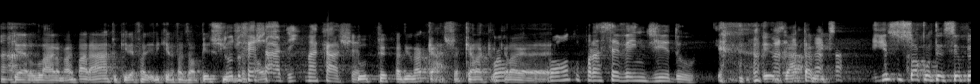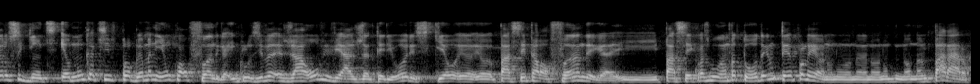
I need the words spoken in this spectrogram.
Ah. Que era, lá era mais barato, queria, ele queria fazer uma pesquisa. Tudo fechadinho na caixa. Tudo fechadinho na caixa. Aquela, pronto aquela... pronto para ser vendido. Exatamente. Isso só aconteceu pelo seguinte: eu nunca tive problema nenhum com a alfândega. Inclusive, já houve viagens anteriores que eu, eu, eu passei pela alfândega e passei com as muambas todas e não teve problema, não, não, não, não, não me pararam.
